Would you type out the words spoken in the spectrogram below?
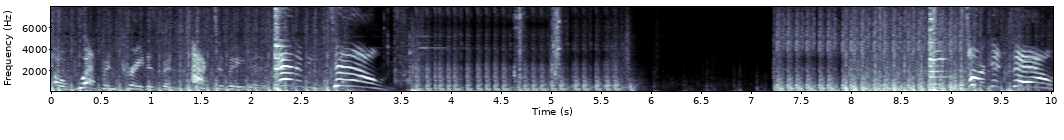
A weapon crate has been activated! Enemy down! Target down!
